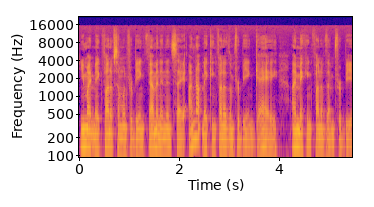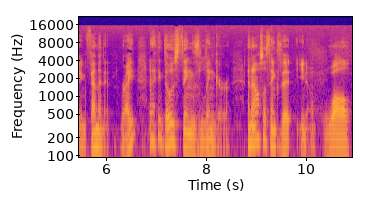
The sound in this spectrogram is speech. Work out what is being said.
you might make fun of someone for being feminine and say, I'm not making fun of them for being gay, I'm making fun of them for being feminine, right? And I think those things linger. And I also think that, you know, while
